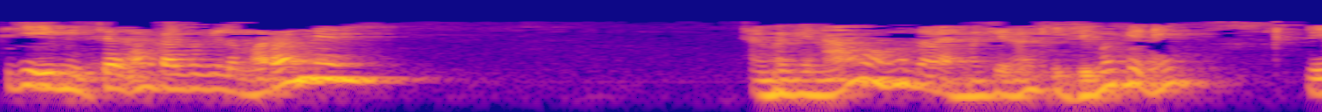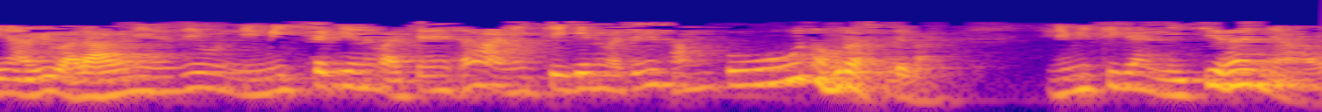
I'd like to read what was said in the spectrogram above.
ඉතින් මේ මිත්‍යා සංකල්ප කියලා මරන්නේ හැම කෙනාම මොකද හැම කෙනා කිසිම කෙනෙක් මේ අපි බලාගෙන ඉන්නේ නිමිත්ත කියන වචනේ සහ අනිත්‍ය කියන වචනේ සම්පූර්ණ හුරස් දෙකක්. නිමිත්ත කියන්නේ නිත්‍ය සංඥාව.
